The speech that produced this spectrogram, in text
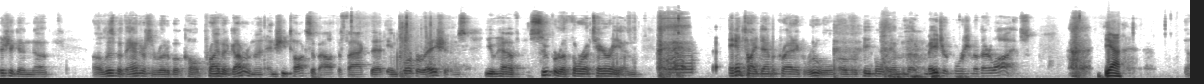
Michigan, uh, Uh, Elizabeth Anderson, wrote a book called Private Government, and she talks about the fact that in corporations you have super authoritarian. Uh, anti-democratic rule over people in the major portion of their lives. Yeah. yeah.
